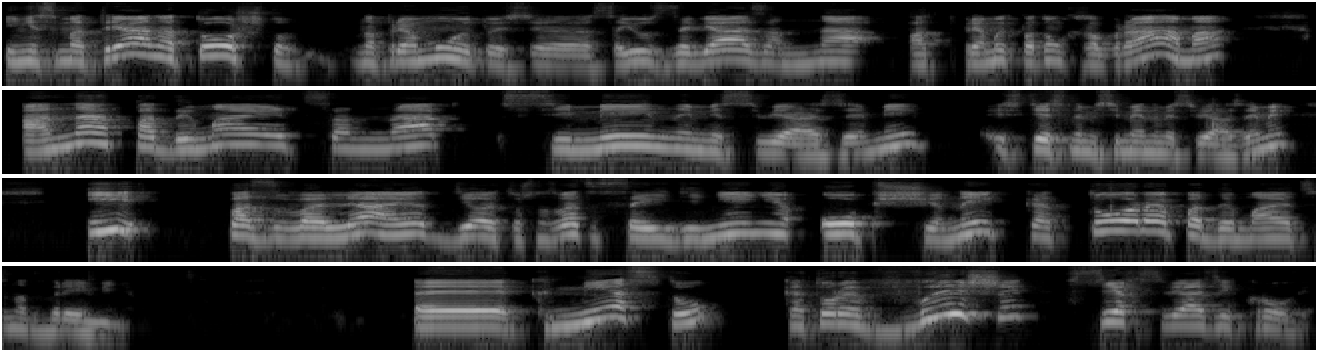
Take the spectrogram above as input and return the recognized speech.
И несмотря на то, что напрямую, то есть э, союз завязан на прямых потомках Авраама, она поднимается над семейными связями, естественными семейными связями, и позволяет делать то, что называется соединение общины, которая поднимается над временем. Э, к месту, которое выше всех связей крови.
